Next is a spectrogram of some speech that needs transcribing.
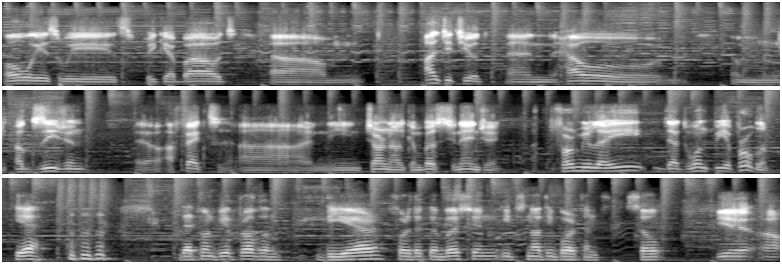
Always we speak about um, altitude and how um, oxygen uh, affects uh, an internal combustion engine. Formula E, that won't be a problem. yeah. that won't be a problem. The air for the combustion, it's not important. So Yeah, uh,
